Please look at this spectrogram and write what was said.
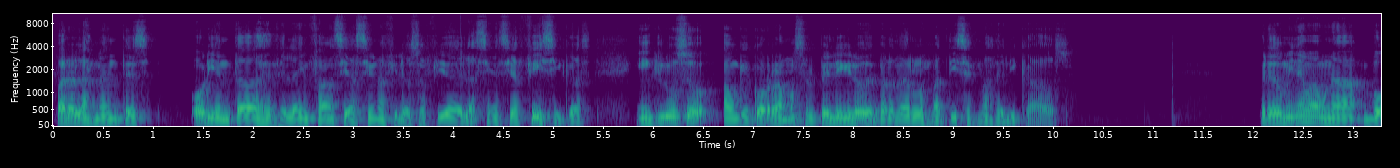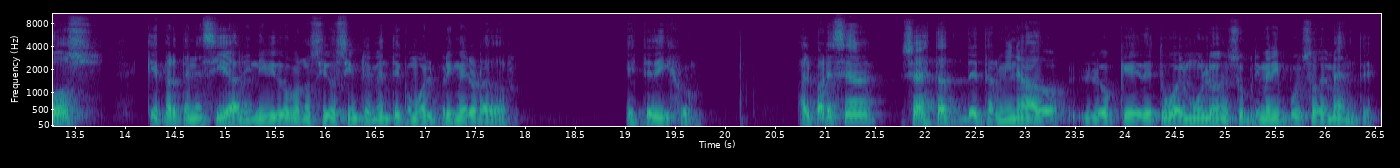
para las mentes orientadas desde la infancia hacia una filosofía de las ciencias físicas, incluso aunque corramos el peligro de perder los matices más delicados. Predominaba una voz que pertenecía al individuo conocido simplemente como el primer orador. Este dijo, al parecer ya está determinado lo que detuvo al mulo en su primer impulso de mente.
